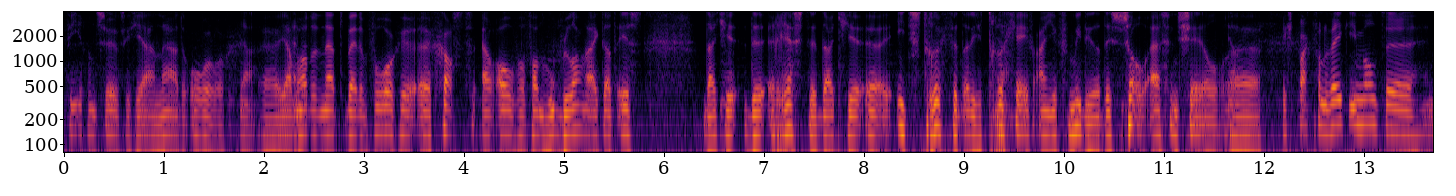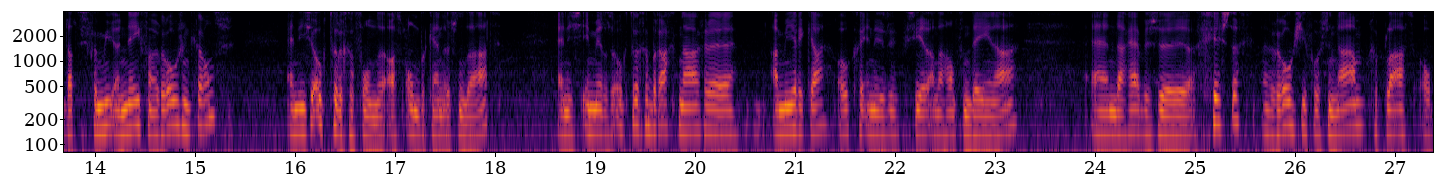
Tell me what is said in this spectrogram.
74 jaar na de oorlog. Ja, ja we hadden net bij de vorige gast erover van hoe belangrijk dat is dat je de resten, dat je uh, iets terugvindt, dat je teruggeeft aan je familie. Dat is zo essentieel. Ja. ik sprak van de week iemand, dat is familie, een neef van Rozenkrans. En die is ook teruggevonden als onbekende soldaat. En is inmiddels ook teruggebracht naar uh, Amerika, ook geïdentificeerd aan de hand van DNA. En daar hebben ze gisteren een roosje voor zijn naam geplaatst op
